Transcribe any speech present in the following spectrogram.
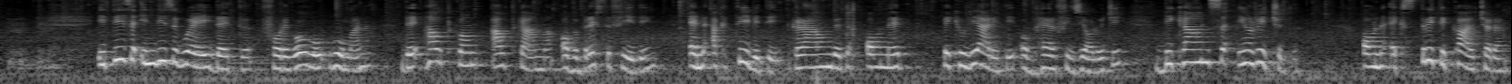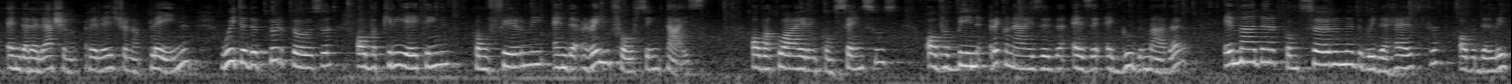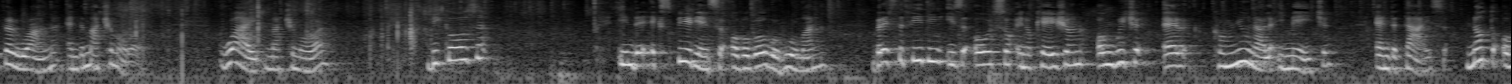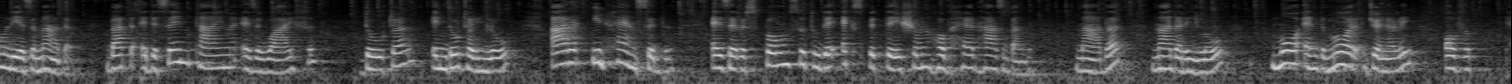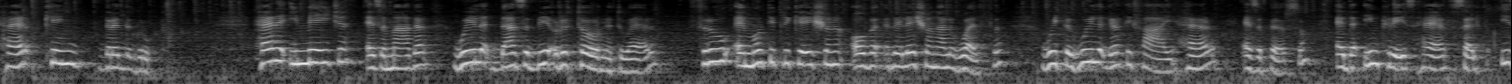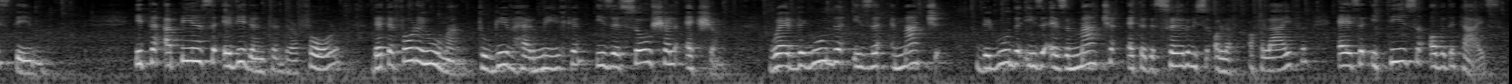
It is in this way that, for a woman, the outcome, outcome of breastfeeding an activity grounded on a peculiarity of her physiology becomes enriched on extrinsic cultural and relation, relational plane with the purpose of creating, confirming, and reinforcing ties, of acquiring consensus, of being recognized as a good mother, a mother concerned with the health of the little one, and much more. Why much more? Because in the experience of a Gogo woman, breastfeeding is also an occasion on which her communal image and ties, not only as a mother, but at the same time as a wife, daughter, and daughter in law, are enhanced as a response to the expectation of her husband, mother, mother in law, more and more generally of her kindred group. Her image as a mother will thus be returned to her through a multiplication of relational wealth, which will gratify her as a person and increase her self esteem. It appears evident, therefore, that for a woman to give her milk is a social action where the good is much the good is as much at the service of, of life as it is of the ties.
